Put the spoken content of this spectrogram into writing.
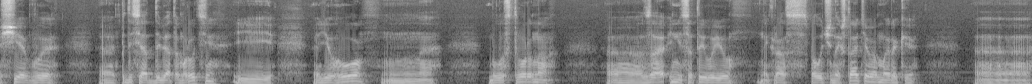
ще в 59-му році, і його було створено е, за ініціативою якраз Сполучених Штатів Америки, е,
